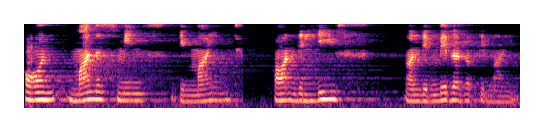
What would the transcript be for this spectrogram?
on Manas means the mind, on the leaves, on the mirror of the mind,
